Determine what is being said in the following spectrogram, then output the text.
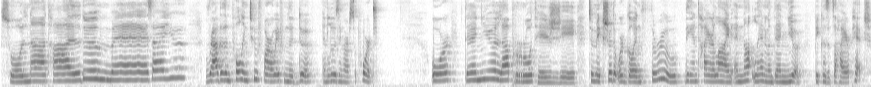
Sol natal de mes aïeux, rather than pulling too far away from the de and losing our support. Or daigne la protéger, to make sure that we're going through the entire line and not landing on daigne because it's a higher pitch.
